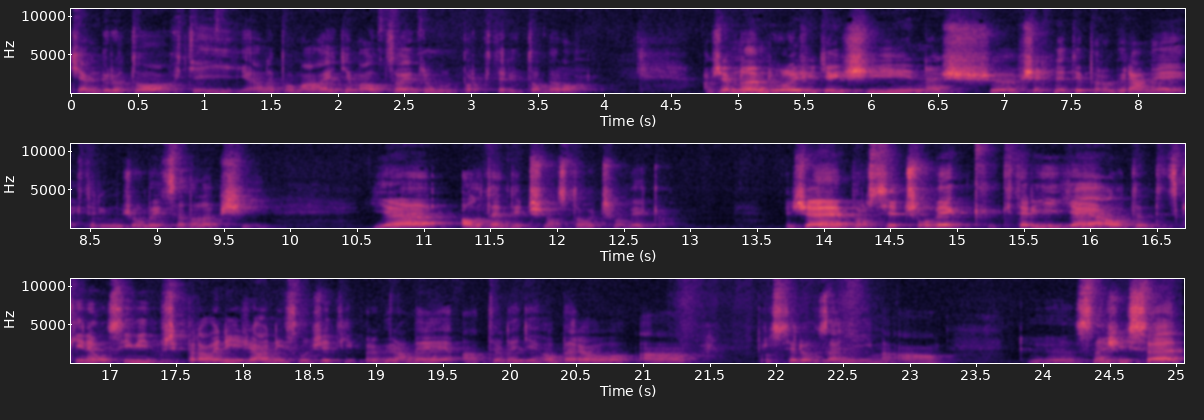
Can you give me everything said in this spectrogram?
těm, kdo to chtějí a nepomáhají těm outsiderům, pro který to bylo. A že mnohem důležitější než všechny ty programy, které můžou být sebe lepší, je autentičnost toho člověka. Že prostě člověk, který je autentický, nemusí mít připravený žádný složitý programy a ty lidi ho berou a prostě jdou za ním a e, snaží se,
